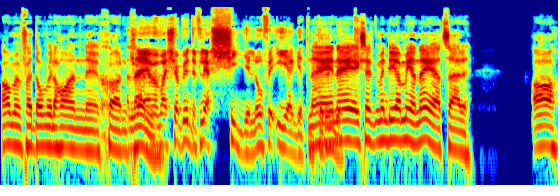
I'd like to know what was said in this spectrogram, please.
ja men för att de vill ha en eh, skön kväll. Nej men man köper ju inte flera kilo för eget Nej bruk. nej exakt, men det jag menar är att så här. ja,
